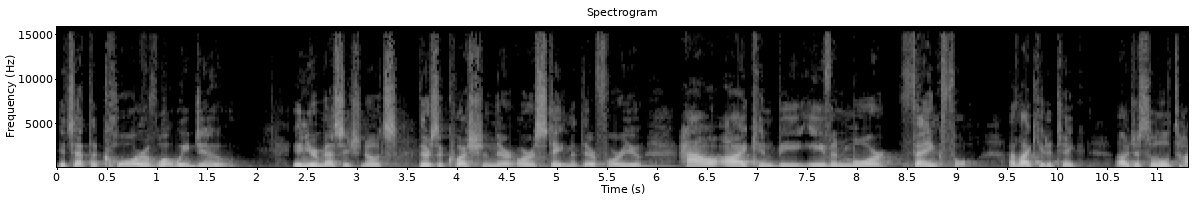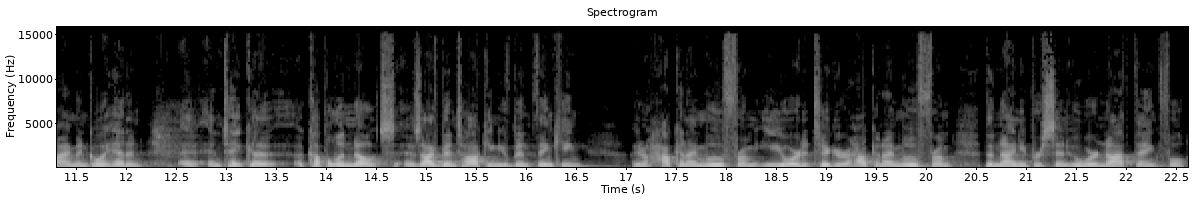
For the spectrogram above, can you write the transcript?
it's at the core of what we do. In your message notes, there's a question there or a statement there for you how I can be even more thankful. I'd like you to take uh, just a little time and go ahead and, and take a, a couple of notes. As I've been talking, you've been thinking, you know, how can I move from Eeyore to Tigger? How can I move from the 90% who were not thankful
